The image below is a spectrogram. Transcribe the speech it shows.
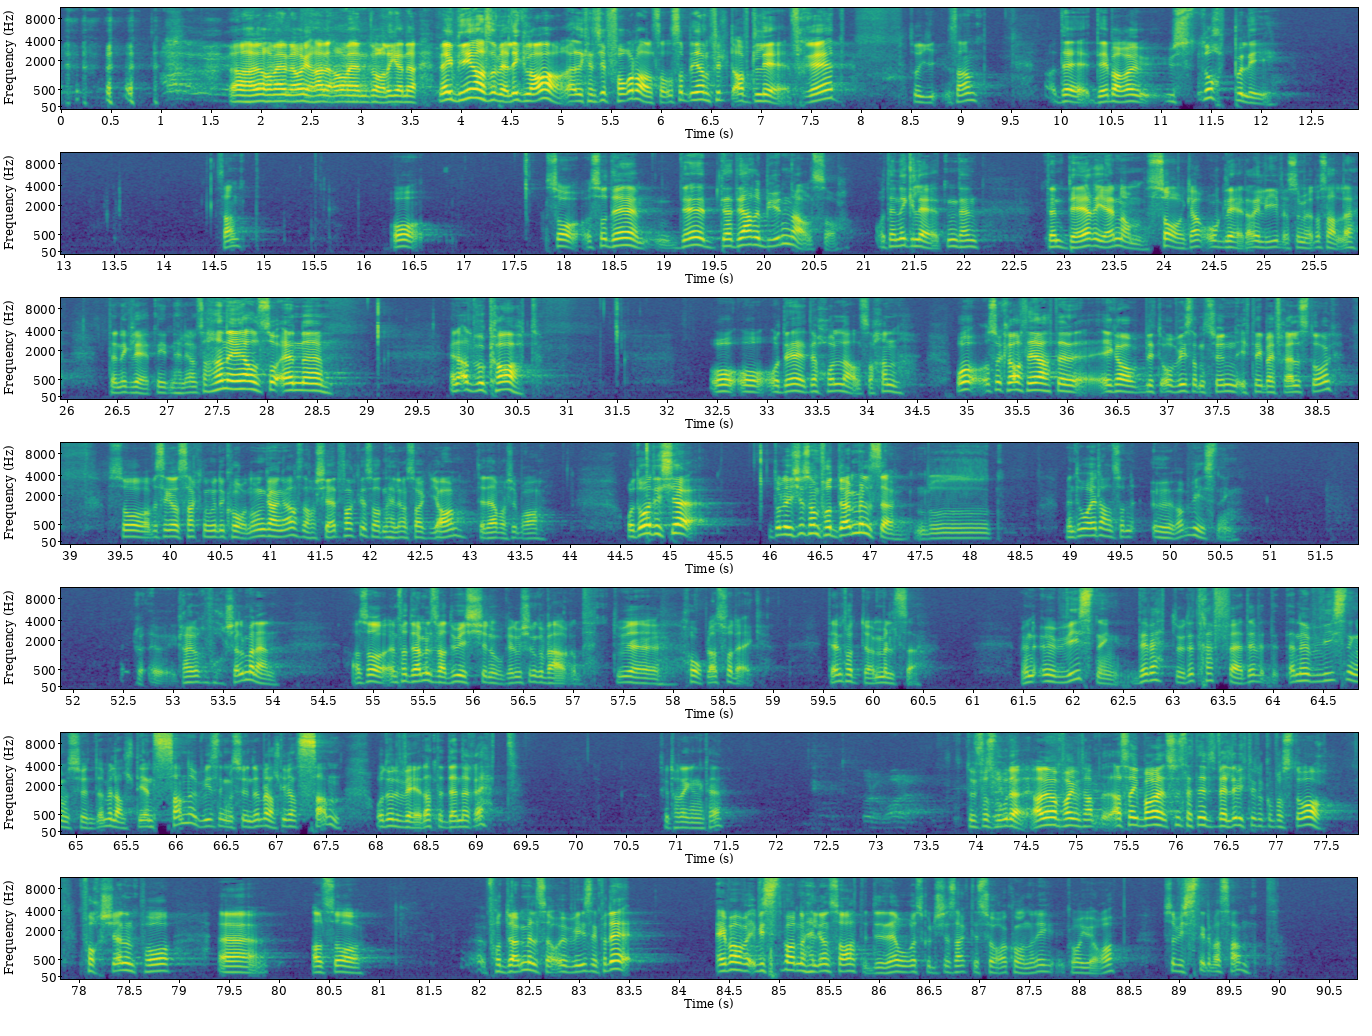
ja, det har en, her har en dårlig en. der. Men jeg blir altså veldig glad. Jeg kan ikke for det, altså. Og så blir han fylt av glede, fred. Så, sant? Det, det er bare ustoppelig. Sant? Og så, så det, det, det er der det begynner, altså. Og denne gleden den, den bærer igjennom sorger og gleder i livet som møter oss alle. Denne gleden i Den hellige ånd. Så han er altså en, eh, en advokat. Og, og, og det, holder, altså. Han, og, og, så klart det at jeg har blitt overbevist om synd etter jeg ble frelst òg. Så hvis jeg hadde sagt noe til kona noen ganger, så det har skjedd faktisk, så har Den hellige ånd sagt ja, det der var ikke bra. Og da er det ikke, da er det ikke som fordømmelse, men da er det en overbevisning. Greier dere forskjellen med den? Altså, En fordømmelse er at du er ikke noe, du er ikke noe verd. Du er håpløs for deg. Det er en fordømmelse. Men overbevisning, det vet du, det treffer. Det, den overbevisning om synd den vil alltid, En sann overbevisning om synd den vil alltid være sann, og du vil vite at den er rett. Skal jeg ta det en gang til? Du forsto det? Ja, det var, altså, jeg bare synes dette er veldig viktig at dere forstår forskjellen på eh, altså fordømmelse og overbevisning. For det, jeg, var, jeg visste bare når Helligånd sa at det der ordet skulle du ikke sagt til såra kona di, går og gjør opp, så visste jeg det var sant.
